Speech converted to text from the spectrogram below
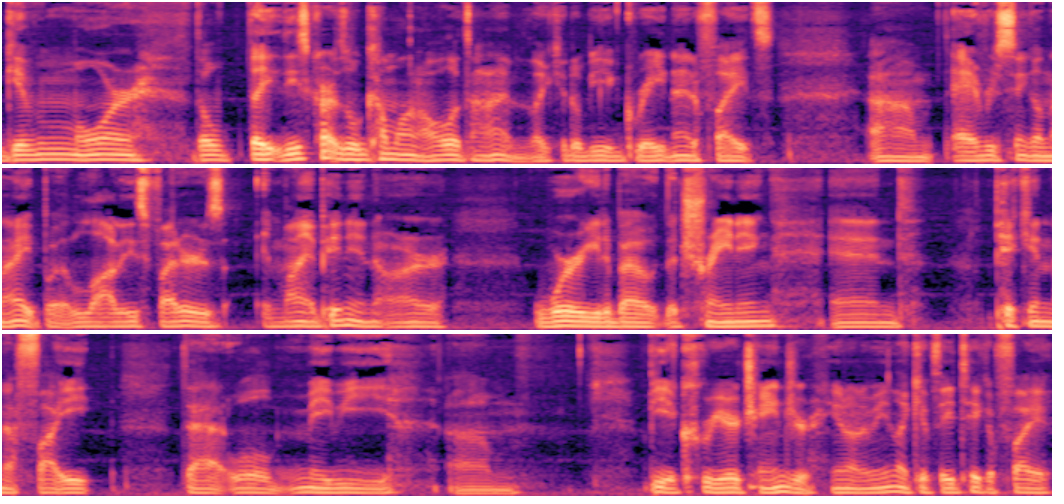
give them more. They'll they, these cards will come on all the time. Like it'll be a great night of fights um, every single night. But a lot of these fighters, in my opinion, are worried about the training and picking a fight that will maybe um, be a career changer. You know what I mean? Like if they take a fight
